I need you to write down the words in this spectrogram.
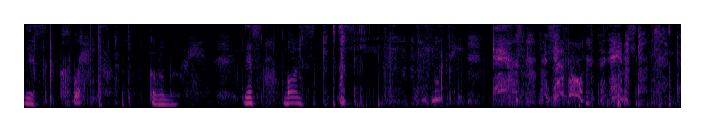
This crap of a movie. This monster of a movie dares resemble the name of Star Trek.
